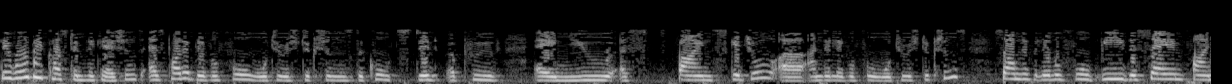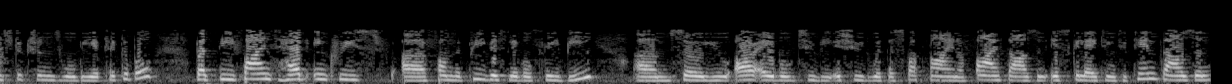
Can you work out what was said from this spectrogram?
there will be cost implications. As part of level 4 water restrictions, the courts did approve a new uh, fine schedule uh, under level 4 water restrictions. So under level 4B, the same fine restrictions will be applicable, but the fines have increased uh, from the previous level 3B. Um, so you are able to be issued with a spot fine of 5,000 escalating to 10,000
